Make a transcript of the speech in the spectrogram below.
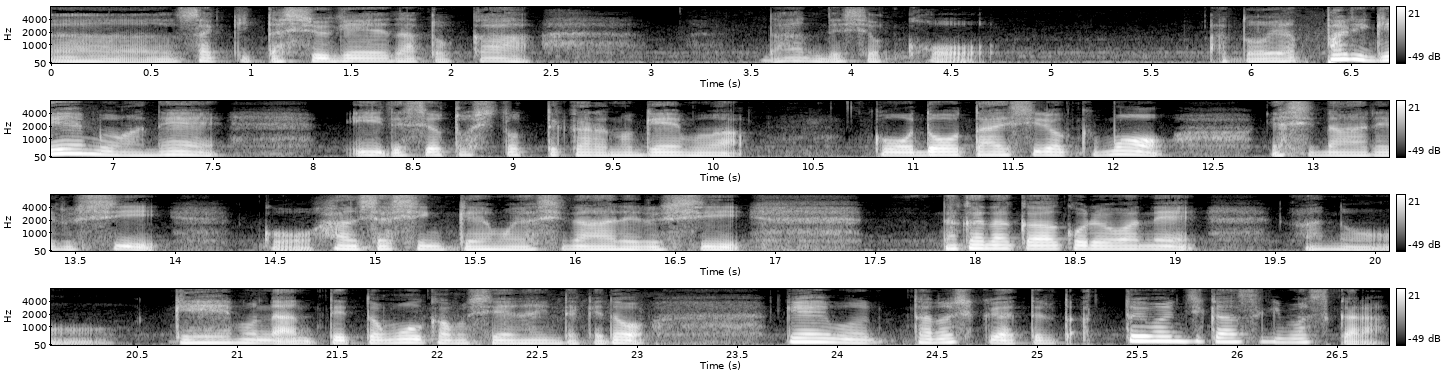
うんさっき言った手芸だとか、なんでしょう、こう。あと、やっぱりゲームはね、いいですよ、年取ってからのゲームは。こう、動体視力も養われるし、こう、反射神経も養われるし、なかなかこれはね、あの、ゲームなんてと思うかもしれないんだけど、ゲーム楽しくやってるとあっという間に時間過ぎますから。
